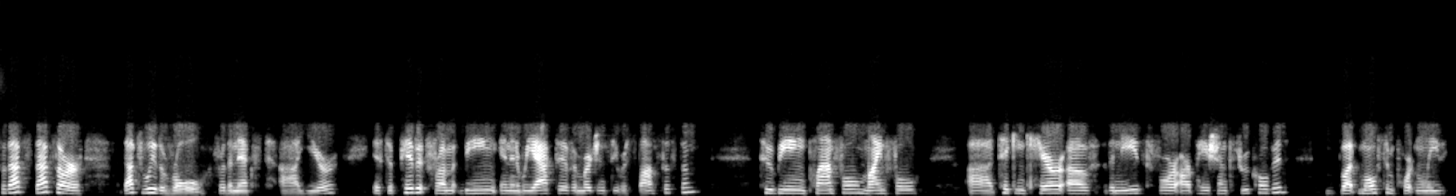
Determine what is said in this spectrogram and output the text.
So that's that's our that's really the role for the next uh, year is to pivot from being in a reactive emergency response system to being planful, mindful, uh, taking care of the needs for our patients through COVID, but most importantly,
